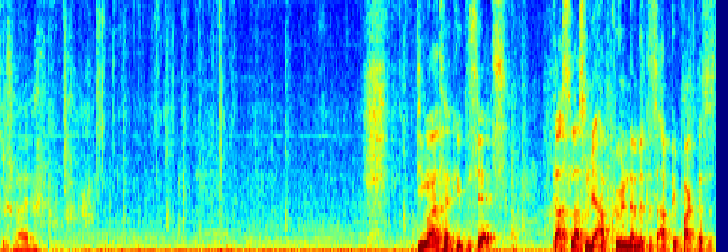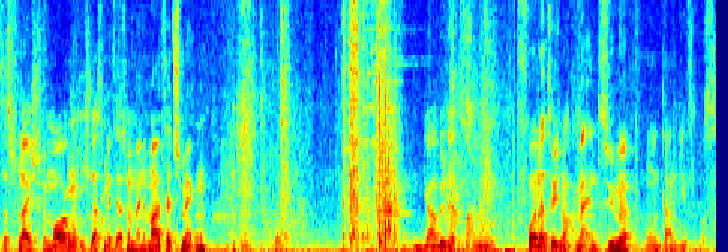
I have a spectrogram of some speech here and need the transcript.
zu schneiden. Die Mahlzeit gibt es jetzt. Das lassen wir abkühlen, dann wird es abgepackt. Das ist das Fleisch für morgen. Ich lasse mir jetzt erstmal meine Mahlzeit schmecken. Gabel dazu. Vorher natürlich noch einmal Enzyme und dann geht's los.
